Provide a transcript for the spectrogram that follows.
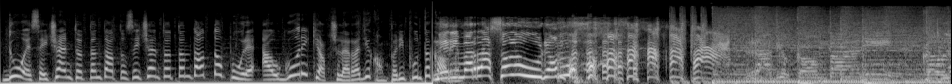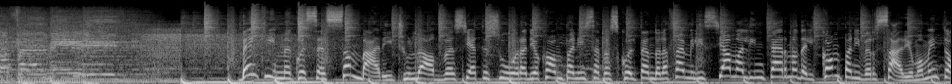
2688 688 oppure auguri radiocompany.com. Ne rimarrà solo uno. Radio Company con la family Ben Kim, questo è Somebody to Love. Siete su Radio Company, state ascoltando la Family. Siamo all'interno del comp'anniversario, momento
